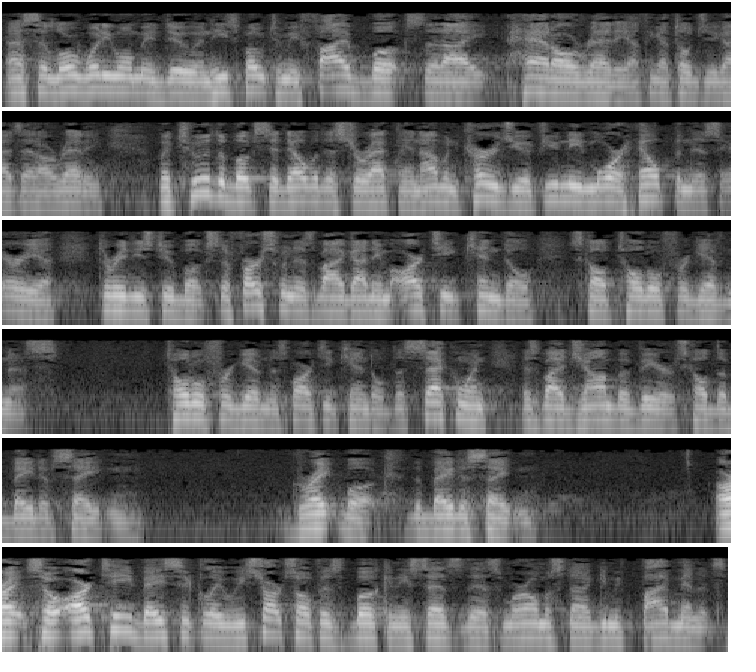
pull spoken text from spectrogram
And I said, "Lord, what do you want me to do?" And He spoke to me five books that I had already. I think I told you guys that already but two of the books that dealt with this directly. And I would encourage you, if you need more help in this area, to read these two books. The first one is by a guy named R.T. Kendall. It's called Total Forgiveness. Total Forgiveness R.T. Kendall. The second one is by John Bevere. It's called The Bait of Satan. Great book, The Bait of Satan. All right, so RT basically, he starts off his book and he says this, and we're almost done. Give me five minutes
